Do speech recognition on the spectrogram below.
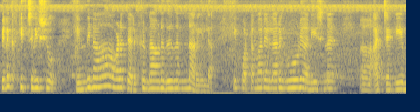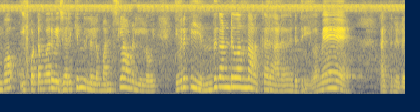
പിന്നെ കിച്ചൺ ഇഷ്യൂ എന്തിനാ അവിടെ തിരക്കുണ്ടാവണത് തന്നെ അറിയില്ല. ഈ പൊട്ടന്മാരെല്ലാവരും കൂടി അനീഷിനെ അറ്റാക്ക് ചെയ്യുമ്പോൾ ഈ പൊട്ടന്മാർ വിചാരിക്കുന്നില്ലല്ലോ മനസ്സിലാവണില്ലല്ലോ. ഇവരൊക്കെ എന്ത് കണ്ടു വന്ന ആൾക്കാരാണ് എന്റെ ദൈവമേ. അതിനുള്ള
